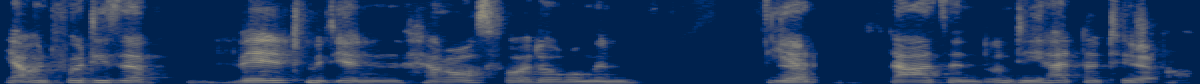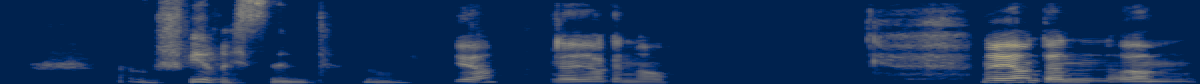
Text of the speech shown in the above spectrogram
Ja, und vor dieser Welt mit ihren Herausforderungen, die ja, ja da sind und die halt natürlich ja. auch schwierig sind. So. Ja, naja, genau. Naja, und dann ähm,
